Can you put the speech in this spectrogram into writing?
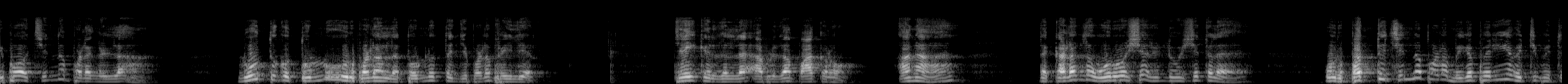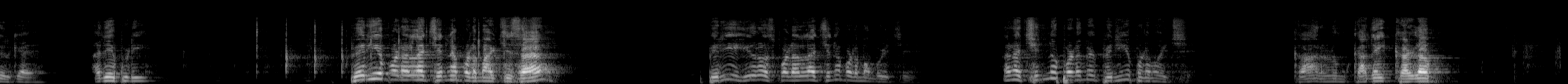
இப்போ சின்ன படங்கள்லாம் நூற்றுக்கு தொண்ணூறு படம் இல்லை தொண்ணூத்தஞ்சு படம் ஃபெயிலியர் ஜெயிக்கிறது இல்லை அப்படி தான் பார்க்குறோம். ஆனால் இந்த கடந்த ஒரு வருஷம் ரெண்டு வருஷத்தில் ஒரு பத்து சின்ன படம் மிகப்பெரிய வெற்றி பெற்றிருக்க. அது எப்படி? பெரிய படம்லாம் சின்ன படமாகிடுச்சு சார். பெரிய ஹீரோஸ் படம்லாம் சின்ன படமாக போயிடுச்சு. ஆனால் சின்ன படங்கள் பெரிய படமாயிடுச்சு. காரணம் கதைக்களம்.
